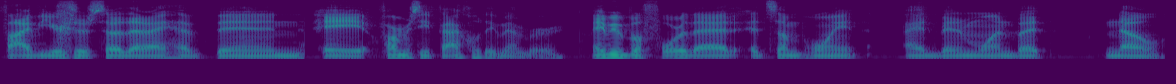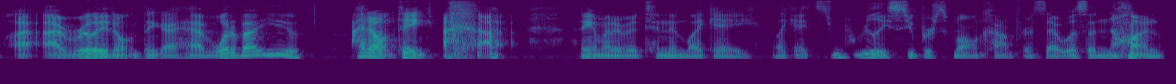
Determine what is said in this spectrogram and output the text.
five years or so, that I have been a pharmacy faculty member. Maybe before that, at some point, I had been in one, but no, I, I really don't think I have. What about you? I don't think I, I think I might have attended like a like a really super small conference that was a non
